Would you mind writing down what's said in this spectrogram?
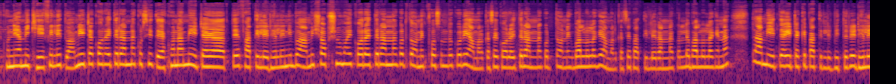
এখনই আমি খেয়ে ফেলি। তো আমি এটা কড়াইতে রান্না করছি, তো এখন আমি এটাতে ফাতিলে ঢেলে নিব। আমি সব সময় কড়াইতে রান্না করতে অনেক পছন্দ করি। আমার কাছে কড়াইতে রান্না করতে অনেক ভালো লাগে, আমার কাছে পাতিলে রান্না করলে ভালো লাগে না। তো আমি এটা, এটাকে পাতিলের ভিতরে ঢেলে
